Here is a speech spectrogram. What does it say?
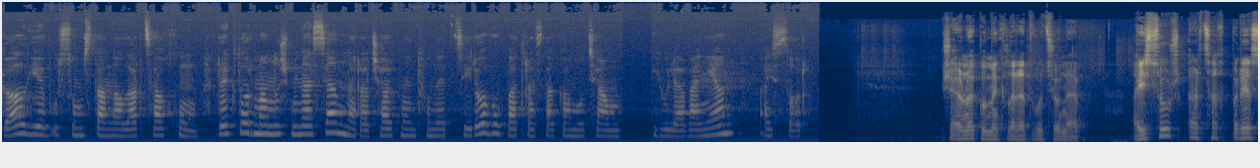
գալ եւ ուսում ստանալ Արցախում։ Ռեկտոր Մանուշ Մինասյանն առաջարկն ընդունեց սիրով ու պատրաստակամությամբ։ Յուլիա Վանյան այսօր։ Շարունակում ենք լրատվությունը։ Այսօր Արցախ պրես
